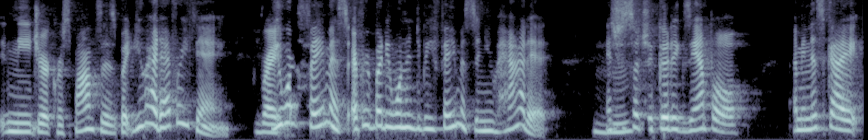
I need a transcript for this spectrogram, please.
knee jerk responses, but you had everything. Right. You were famous. Everybody wanted to be famous and you had it. Mm-hmm. It's just such a good example. I mean, this guy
